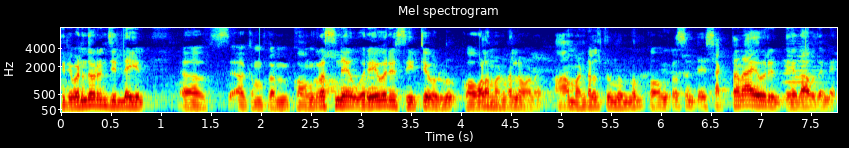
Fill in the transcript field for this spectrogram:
തിരുവനന്തപുരം ജില്ലയിൽ കോൺഗ്രസിന് ഒരേ ഒരു സീറ്റേ ഉള്ളൂ. കോവള മണ്ഡലമാണ് ആ മണ്ഡലത്തിൽ നിന്നും കോൺഗ്രസിന്റെ ശക്തനായ ഒരു നേതാവ് തന്നെ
